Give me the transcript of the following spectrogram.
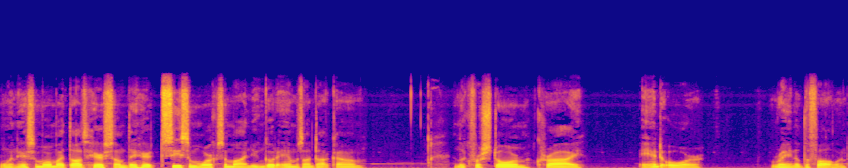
want to hear some more of my thoughts, hear something, here, see some works of mine, you can go to Amazon.com and look for Storm, Cry, and or Reign of the Fallen.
